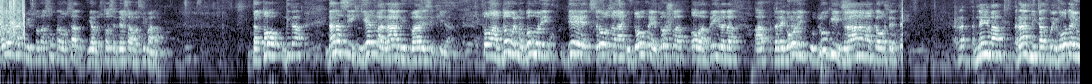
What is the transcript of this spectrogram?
Želim što nas upravo sad, jel, što se dešava svima nama. Da to, danas ih jedva radi 20.000. To vam dovoljno govori gdje je srozana i dokle je došla ova privreda, a da ne govorim u drugim granama kao što je te... Nema radnika koji hodaju,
